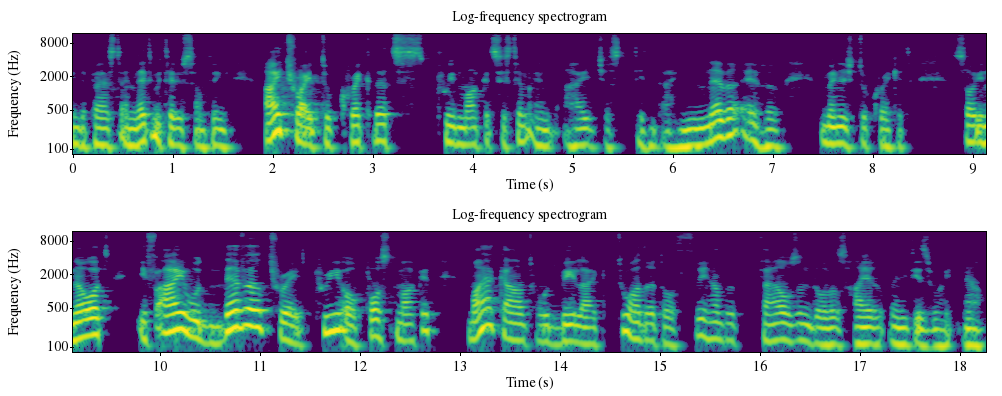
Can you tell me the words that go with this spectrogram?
in the past. And let me tell you something. I tried to crack that pre-market system and I just didn't. I never ever managed to crack it. So you know what? If I would never trade pre or post market, my account would be like 200 or $300,000 higher than it is right now.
